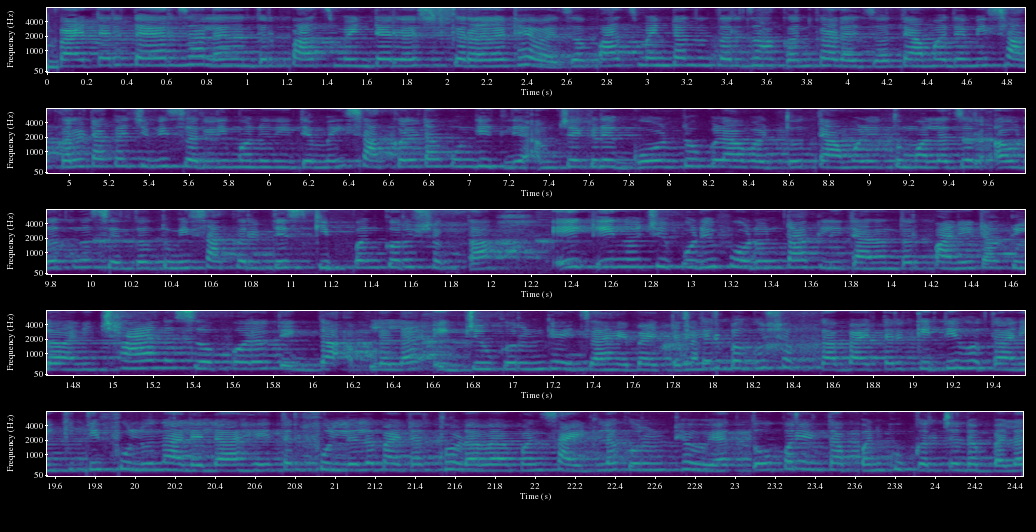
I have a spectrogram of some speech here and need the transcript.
बॅटर तयार झाल्यानंतर पाच मिनटं रेस्ट करायला ठेवायचं. पाच मिनटानंतर झाकण काढायचं. त्यामध्ये मी साखर टाकायची विसरली म्हणून इथे मी साखर टाकून घेतली. आमच्या इकडे गोड ढोकळा आवडतो. त्यामुळे तुम्हाला जर आवडत नसेल तर तुम्ही साखर इथे स्किप पण करू शकता. एक इनोची पुडी फोडून टाकली त्यानंतर पाणी टाकलं आणि छान असं परत एकदा आपल्याला एकजीव करून घ्यायचं आहे बॅटर तर बघू शकता बॅटर किती होतं आणि किती फुलून आलेलं आहे. तर फुललेलं बॅटर थोडा वेळ आपण साईडला करून ठेवूयात. तोपर्यंत आपण कुकरच्या डब्याला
